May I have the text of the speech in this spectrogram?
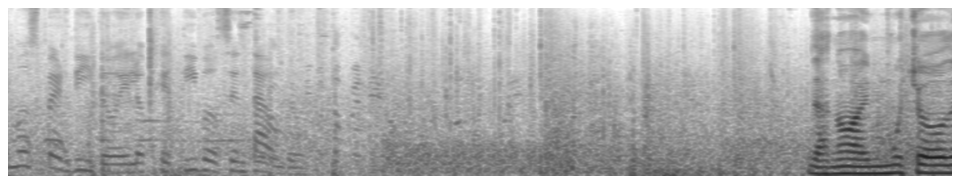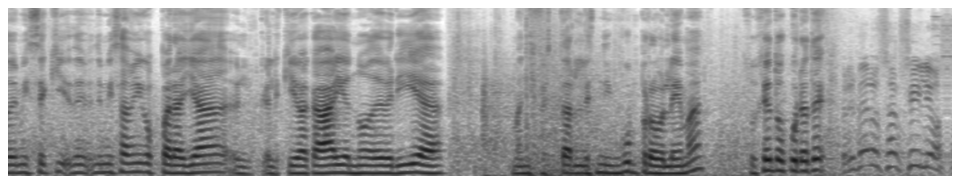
Hemos perdido el objetivo Centauro. Ya no hay mucho de mis, de, de mis amigos para allá. El, el que iba a caballo no debería manifestarles ningún problema. Sujeto, cúrate. Primeros auxilios.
